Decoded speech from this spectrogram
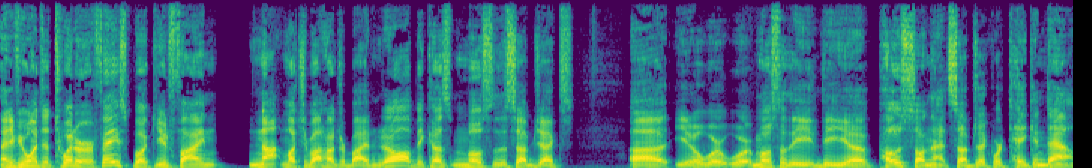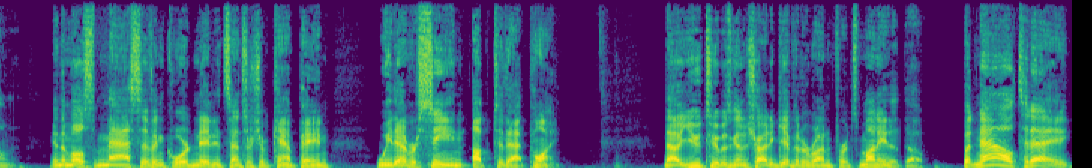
And if you went to Twitter or Facebook, you'd find not much about Hunter Biden at all because most of the subjects uh, you know, where, most of the, the uh, posts on that subject were taken down in the most massive and coordinated censorship campaign we'd ever seen up to that point. Now, YouTube is going to try to give it a run for its money, though. But now, today,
